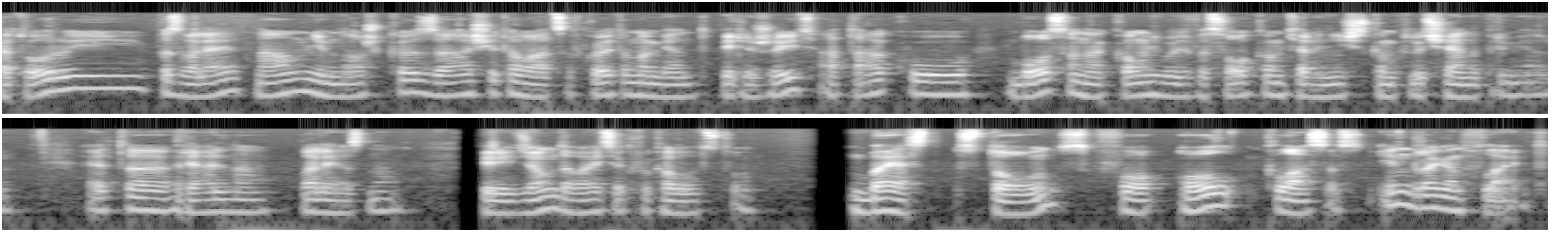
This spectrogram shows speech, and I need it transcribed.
который позволяет нам немножко защитоваться в какой-то момент, пережить атаку босса на каком-нибудь высоком тираническом ключе, например. Это реально полезно. Перейдем давайте к руководству. Best Stones for all classes in Dragonflight.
